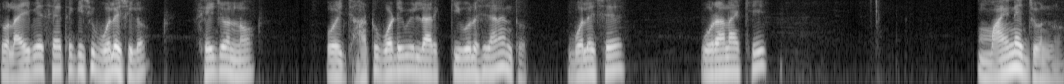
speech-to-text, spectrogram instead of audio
তো লাইভে সে হয়তো কিছু বলেছিল, সেই জন্য ওই ঝাঁটু বডি বিল্ডার কী বলেছে জানেন তো? বলেছে, ওরা নাকি মাইনের জন্য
